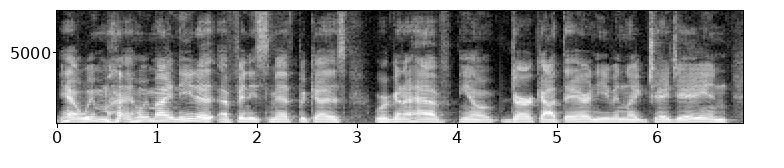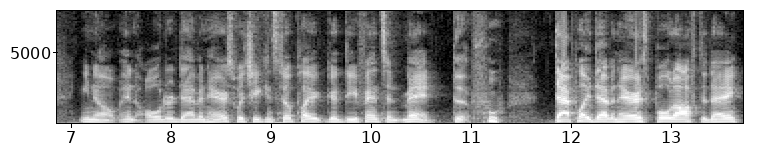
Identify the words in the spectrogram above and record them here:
yeah, we might we might need a, a Finney Smith because we're gonna have you know Dirk out there and even like JJ and you know an older Devin Harris, which he can still play good defense. And man, the whew, that play Devin Harris pulled off today,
